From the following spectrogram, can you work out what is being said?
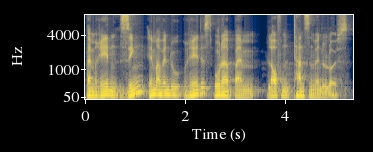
beim Reden singen, immer wenn du redest, oder beim Laufen tanzen, wenn du läufst?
